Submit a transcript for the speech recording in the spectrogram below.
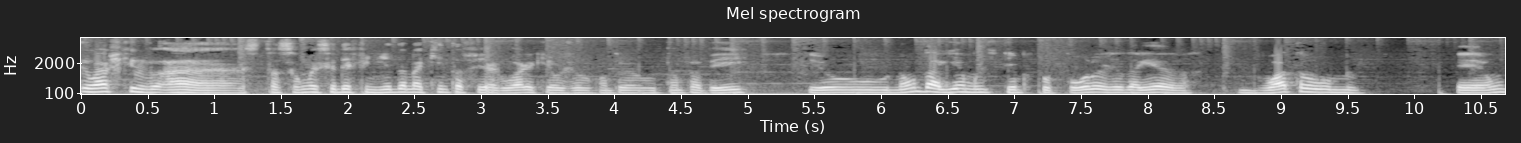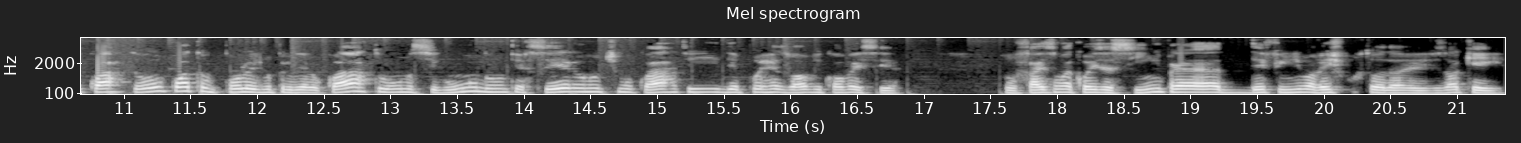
eu acho que a situação vai ser definida na quinta-feira agora, que é o jogo contra o Tampa Bay. Eu não daria muito tempo pro Pollard, eu daria. Bota é, um quarto, ou bota o Pollard no primeiro quarto, um no segundo, um no terceiro, um no último quarto e depois resolve qual vai ser. Ou faz uma coisa assim para definir uma vez por todas. Ok,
